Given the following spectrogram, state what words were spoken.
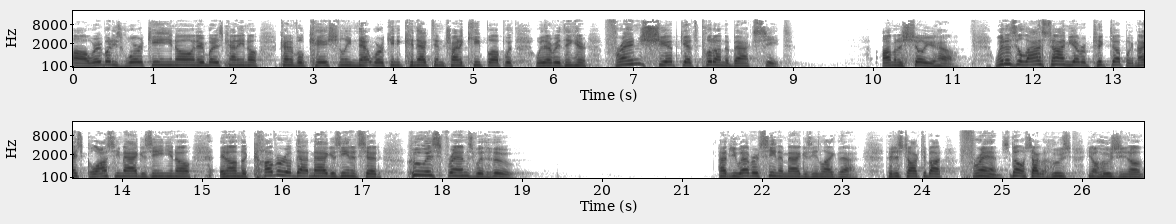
uh, where everybody's working, you know, and everybody's kind of, you know, kind of vocationally networking and connecting and trying to keep up with, with everything here. Friendship gets put on the back seat. I'm going to show you how. When is the last time you ever picked up a nice glossy magazine, you know, and on the cover of that magazine it said, who is friends with who? Have you ever seen a magazine like that? They just talked about friends. No, it's talking about who's, you know, who's, you know,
